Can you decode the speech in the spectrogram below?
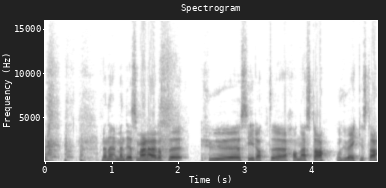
Men, men det som er, det er at eh, hun sier at eh, han er sta, og hun er ikke sta.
